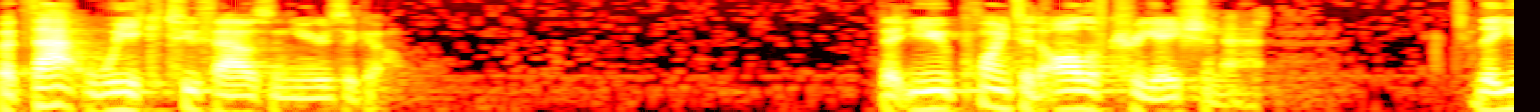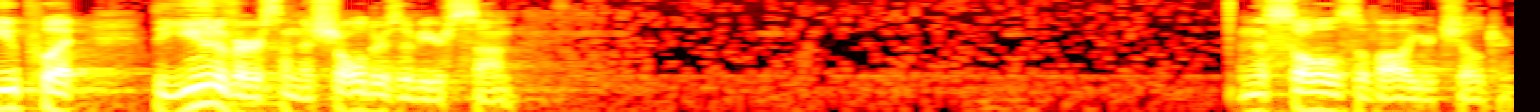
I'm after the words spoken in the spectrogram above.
But that week, 2,000 years ago, that you pointed all of creation at, that you put the universe on the shoulders of your Son and the souls of all your children.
